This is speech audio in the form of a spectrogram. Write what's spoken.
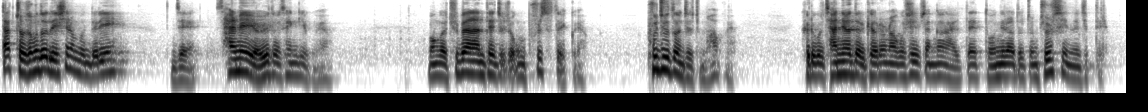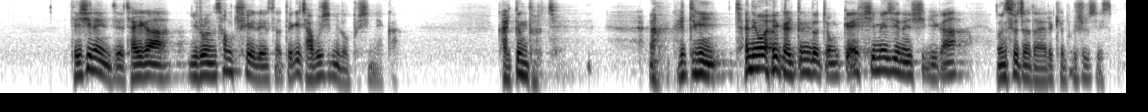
딱 저 정도 되시는 분들이 이제 삶의 여유도 생기고요. 뭔가 주변한테 조금 풀 수도 있고요. 부주도 이제 좀 하고요. 그리고 자녀들 결혼하고 시집장가 갈 때 돈이라도 좀 줄 수 있는 집들. 대신에 이제 자기가 이룬 성취에 대해서 되게 자부심이 높으시니까 갈등도 이제 갈등이 자녀와의 갈등도 좀 꽤 심해지는 시기가 은수저다 이렇게 보실 수 있습니다.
